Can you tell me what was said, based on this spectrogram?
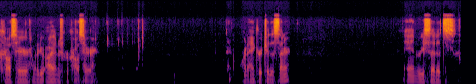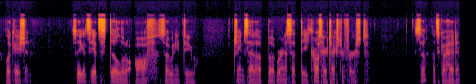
crosshair. I'm going to do i underscore crosshair. We're going to anchor it to the center and reset its location. So you can see it's still a little off, so we need to change that up, but we're going to set the crosshair texture first. So let's go ahead and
